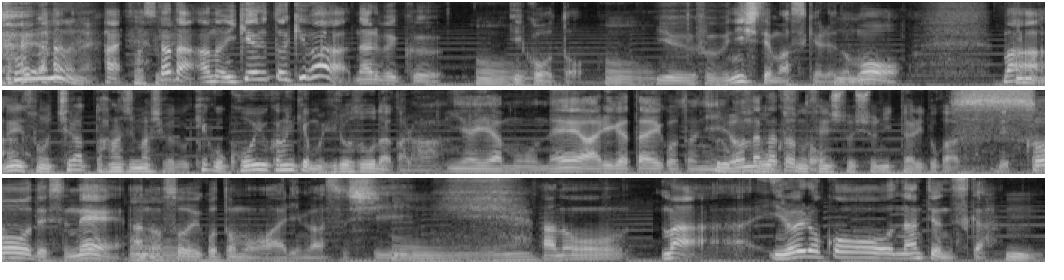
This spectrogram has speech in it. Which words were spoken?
そんなにはない？はい、ただあの行ける時はなるべく行こうというふうにしてますけれども、まあ、今ねそのちらっと話しましたけど結構こういう関係も広そうだから。いやいやもうねありがたいことにいろんな方と。選手と一緒に行ったりとかですか？そうですね。あうんのそういうこともありますし、うんあのまあいろいろこうなんていうんですか、うん。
